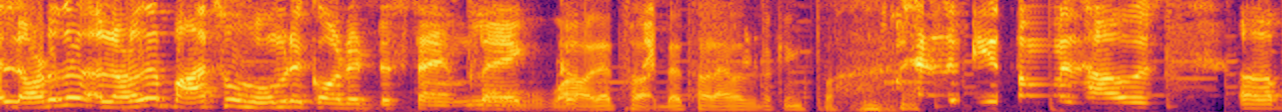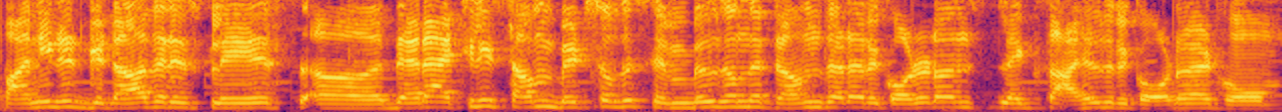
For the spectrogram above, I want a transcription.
a lot of the a lot of the parts were home recorded this time like oh, wow that's what that's what i was looking for and the bass from his house. Uh, Pani did guitars at his place. Uh, there are actually some bits of the cymbals on the drums that are recorded on like Sahil's recorder at home,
